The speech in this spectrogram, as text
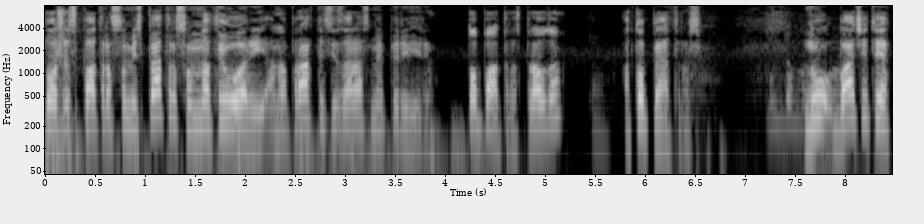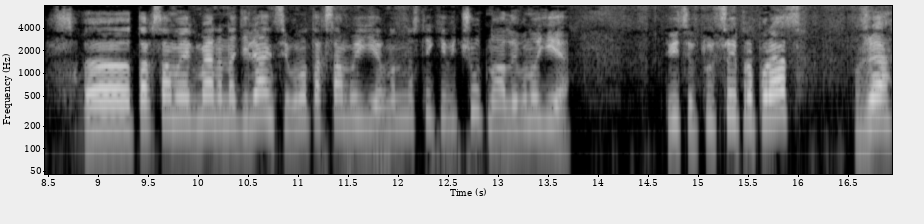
теж з Патрасом і з Петросом на теорії, а на практиці зараз ми перевіримо. То Патрос, правда? Так. А то Петрос. Ну, Ну, бачите, е, так само, як в мене на ділянці, воно так само і є. Воно не настільки відчутно, але воно є. Дивіться, тут цей прапорець вже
